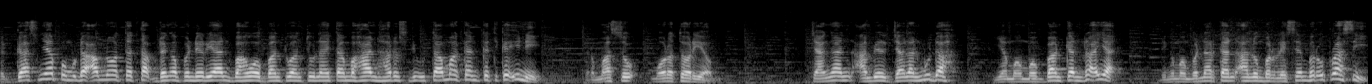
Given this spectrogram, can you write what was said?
Tegasnya pemuda UMNO tetap dengan pendirian bahawa bantuan tunai tambahan harus diutamakan ketika ini termasuk moratorium. Jangan ambil jalan mudah yang membebankan rakyat dengan membenarkan ahlum berlesen beroperasi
